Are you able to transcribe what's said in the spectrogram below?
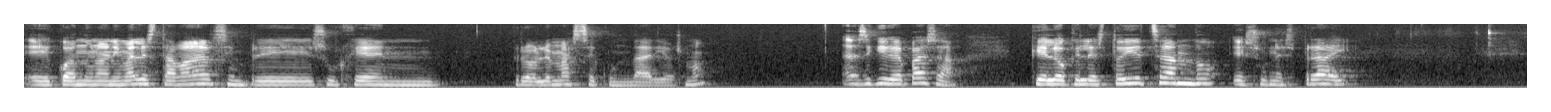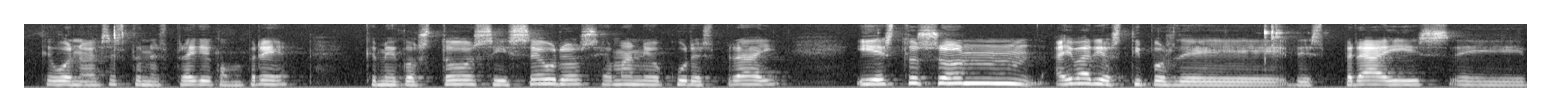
eh, cuando un animal está mal siempre surgen problemas secundarios, ¿no? Así que, ¿qué pasa? Que lo que le estoy echando es un spray, que bueno, es este un spray que compré, que me costó 6 euros, se llama Neocure Spray, y estos son, hay varios tipos de, de sprays, eh,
